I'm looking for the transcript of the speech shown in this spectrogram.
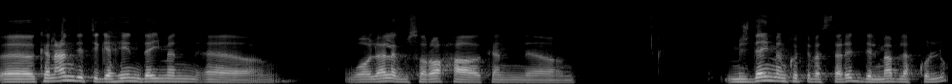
آه، كان عندي اتجاهين دايما واقولها لك بصراحة كان مش دايما كنت بسترد المبلغ كله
